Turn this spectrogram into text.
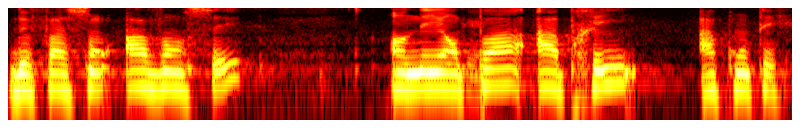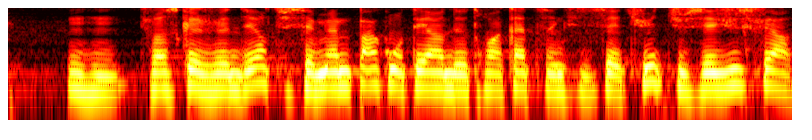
de façon avancée en n'ayant pas appris à compter. Mhm. Tu vois ce que je veux dire? Tu sais même pas compter 1, 2, 3, 4, 5, 6, 7, 8. Tu sais juste faire.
